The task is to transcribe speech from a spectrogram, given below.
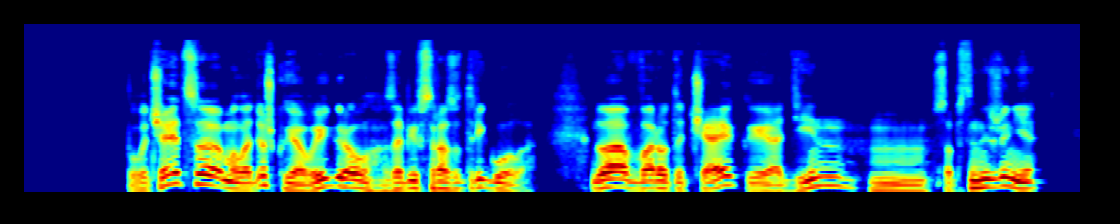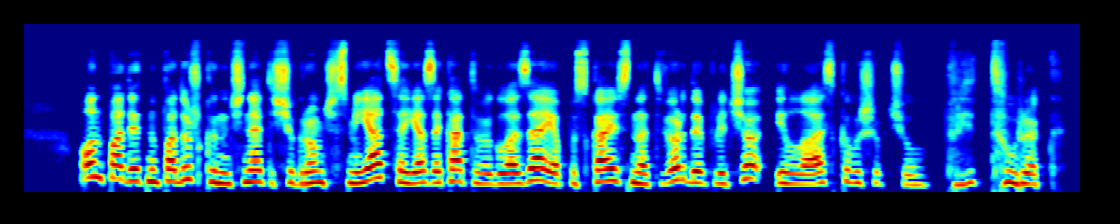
Получается, молодежку я выиграл, забив сразу три гола. Два в ворота чаек и один, м -м, собственной жене. Он падает на подушку и начинает еще громче смеяться, а я закатываю глаза и опускаюсь на твердое плечо и ласково шепчу «Придурок!».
